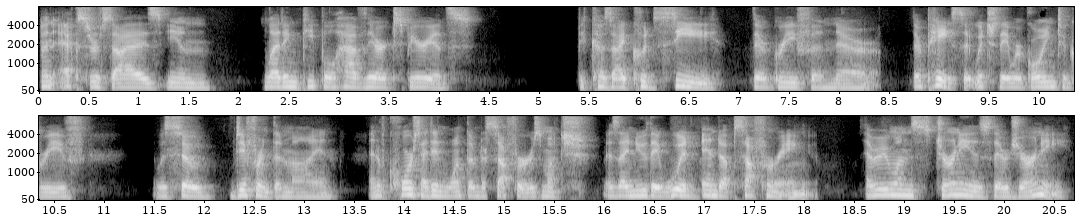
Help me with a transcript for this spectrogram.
an exercise in letting people have their experience because I could see their grief and their their pace at which they were going to grieve was so different than mine. And of course, I didn't want them to suffer as much as I knew they would end up suffering. Everyone's journey is their journey.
